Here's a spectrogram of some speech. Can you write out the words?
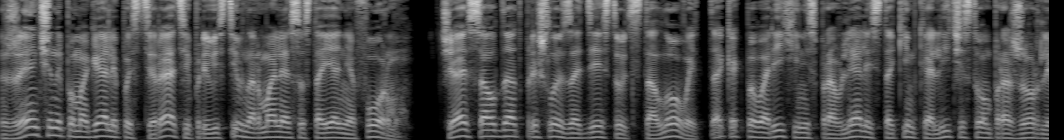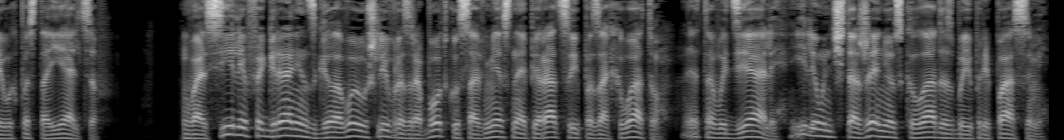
Женщины помогали постирать и привести в нормальное состояние форму. Часть солдат пришлось задействовать в столовой, так как поварихи не справлялись с таким количеством прожорливых постояльцев. Васильев и Гранин с головой ушли в разработку совместной операции по захвату, это в идеале, или уничтожению склада с боеприпасами.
